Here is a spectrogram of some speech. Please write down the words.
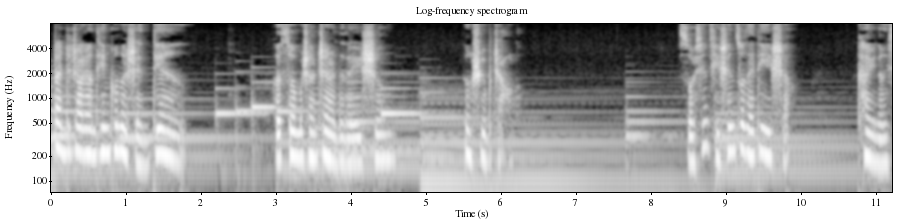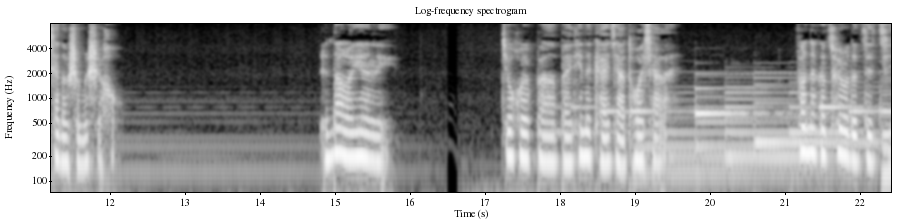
伴着照亮天空的闪电和算不上震耳的雷声，更睡不着了。索性起身坐在地上，看雨能下到什么时候。人到了夜里，就会把白天的铠甲脱下来，放那个脆弱的自己。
